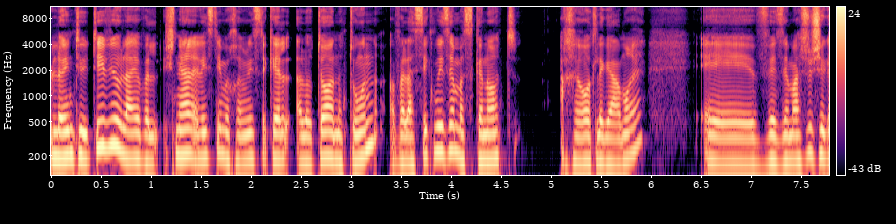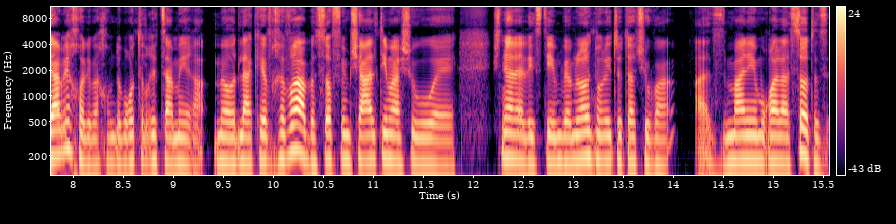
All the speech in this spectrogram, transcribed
לא אינטואיטיבי אולי, אבל שני אנליסטים יכולים להסתכל על אותו הנתון, אבל להסיק מזה מסקנות אחרות לגמרי. אה, וזה משהו שגם יכול, אם אנחנו מדברות על ריצה מהירה, מאוד לעכב חברה. בסוף אם שאלתי משהו, אה, שני אנליסטים, והם לא נתנו לי את אותה תשובה, אז מה אני אמורה לעשות? אז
